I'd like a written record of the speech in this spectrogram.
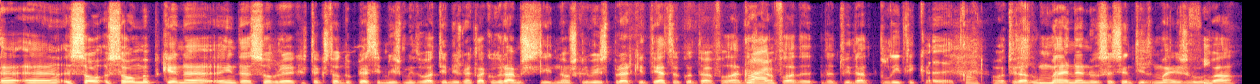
Uh, uh, só, só uma pequena ainda sobre a questão do pessimismo e do otimismo. É claro que o Gramsci não escreveu isto para arquitetos, quando estava a falar, Claro. estava a falar da, da atividade política, Uh, claro. ou atividade humana no seu sentido mais global.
